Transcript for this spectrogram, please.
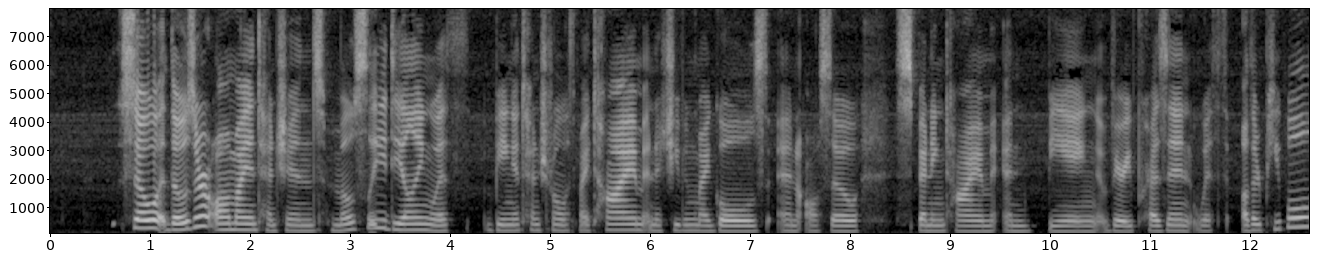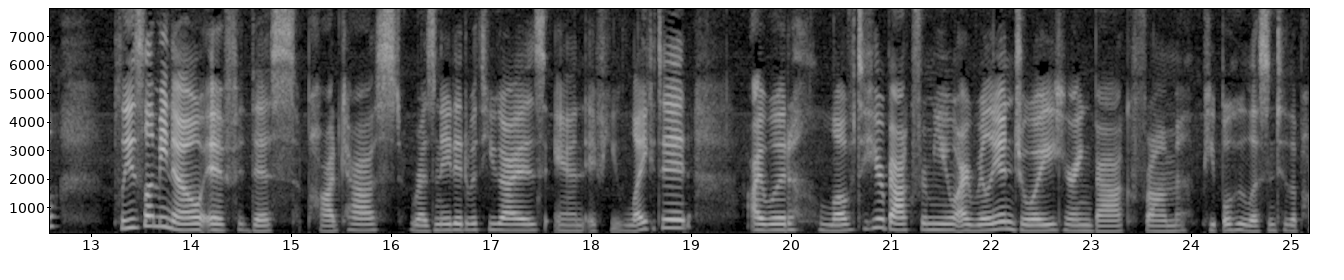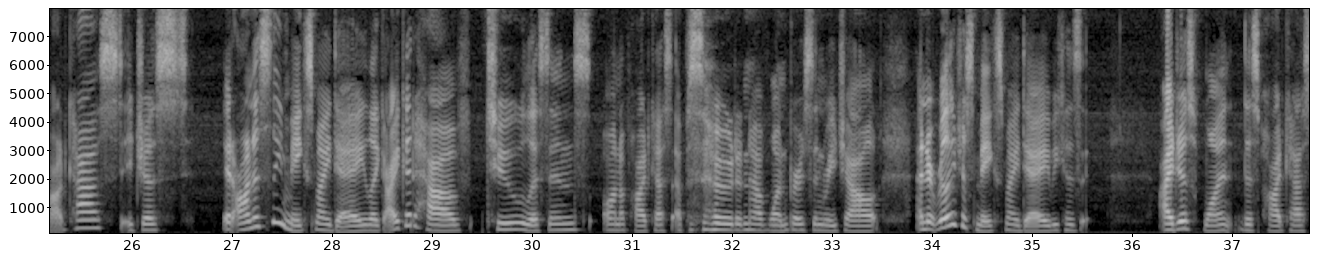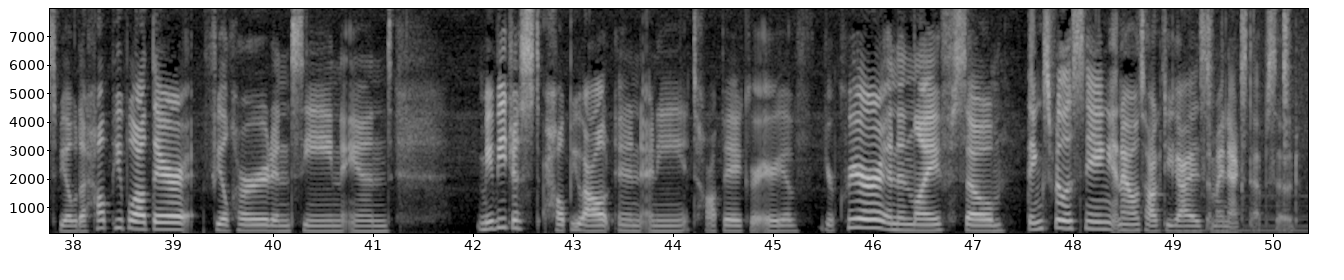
So, those are all my intentions, mostly dealing with being intentional with my time and achieving my goals, and also spending time and being very present with other people. Please let me know if this podcast resonated with you guys and if you liked it. I would love to hear back from you. I really enjoy hearing back from people who listen to the podcast. It just, it honestly makes my day. Like, I could have two listens on a podcast episode and have one person reach out, and it really just makes my day because I just want this podcast to be able to help people out there feel heard and seen and maybe just help you out in any topic or area of your career and in life. So, Thanks for listening, and I will talk to you guys in my next episode.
